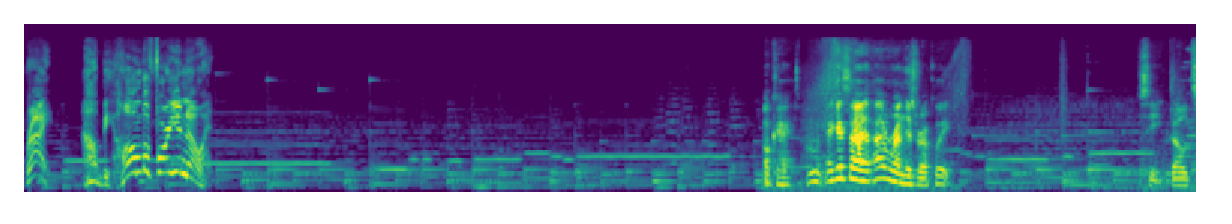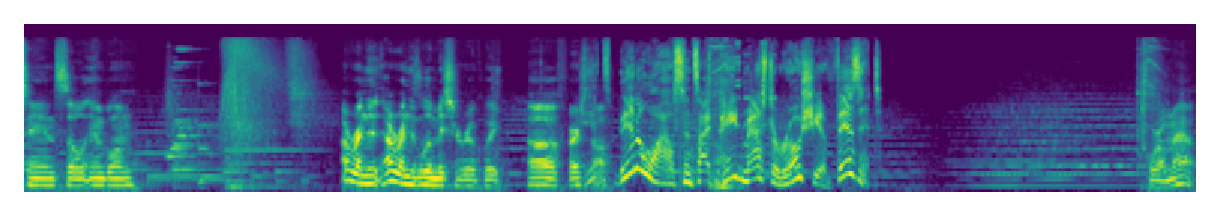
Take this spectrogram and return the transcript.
Right. I'll be home before you know it. Okay, I'm- guess I, I'll run this real quick. Let's see, Goten, Soul Emblem. I'll run this, I'll run this little mission real quick. Uh, first It's off, It's been a while since I paid Master Roshi a visit. world map.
